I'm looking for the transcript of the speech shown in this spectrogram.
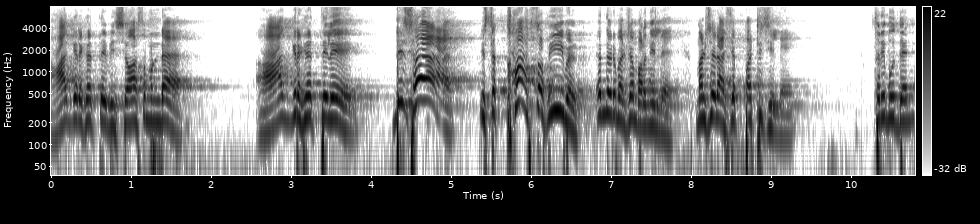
ആഗ്രഹത്തെ വിശ്വാസമുണ്ട്. ആഗ്രഹത്തിൽ is the cause of evil എന്നൊരു മനുഷ്യൻ പറഞ്ഞില്ലേ? മനുഷ്യരാശിയെ പറ്റിച്ചില്ലേ? ശ്രീബുദ്ധൻ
